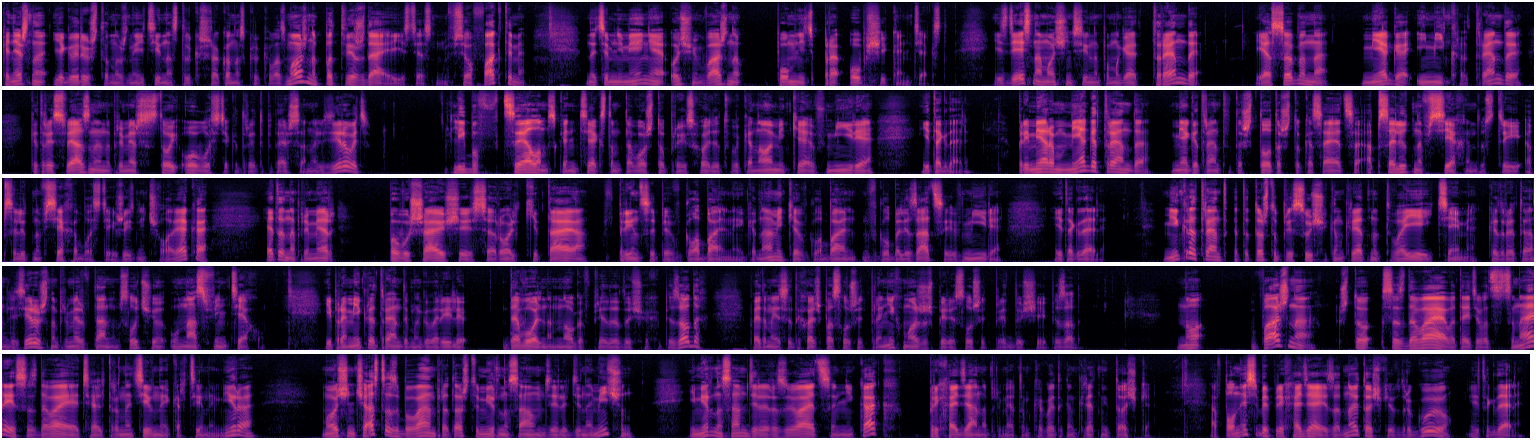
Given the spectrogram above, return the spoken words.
конечно, я говорю, что нужно идти настолько широко, насколько возможно, подтверждая, естественно, все фактами, но тем не менее очень важно помнить про общий контекст. И здесь нам очень сильно помогают тренды, и особенно мега и микро тренды, которые связаны, например, с той областью, которую ты пытаешься анализировать, либо в целом с контекстом того, что происходит в экономике, в мире и так далее. Примером мегатренда, мегатренд — это что-то, что касается абсолютно всех индустрий, абсолютно всех областей жизни человека, это, например, повышающаяся роль Китая, в принципе, в глобальной экономике, в, глобаль... в глобализации, в мире и так далее. Микротренд — это то, что присуще конкретно твоей теме, которую ты анализируешь, например, в данном случае у нас финтеху. И про микротренды мы говорили довольно много в предыдущих эпизодах, поэтому если ты хочешь послушать про них, можешь переслушать предыдущие эпизоды. Но важно, что создавая вот эти вот сценарии, создавая эти альтернативные картины мира, мы очень часто забываем про то, что мир на самом деле динамичен, и мир на самом деле развивается не как приходя, например, там, к какой-то конкретной точке, а вполне себе переходя из одной точки в другую и так далее.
